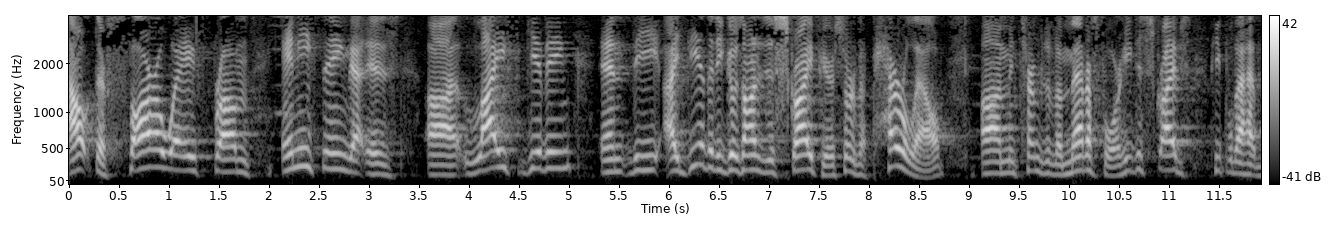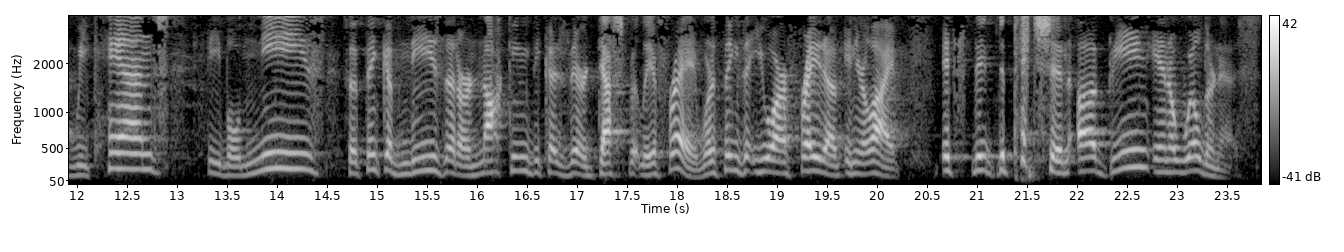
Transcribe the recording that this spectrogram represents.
out there, far away from anything that is uh, life giving. And the idea that he goes on to describe here, sort of a parallel um, in terms of a metaphor. He describes people that have weak hands, feeble knees. So think of knees that are knocking because they're desperately afraid. What are things that you are afraid of in your life? It's the depiction of being in a wilderness.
